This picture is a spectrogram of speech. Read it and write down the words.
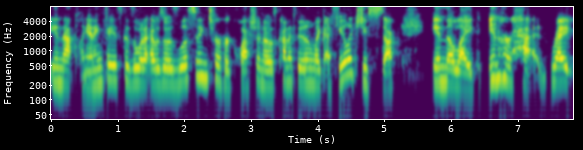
in that planning phase because what I was I was listening to her question, I was kind of feeling like I feel like she's stuck in the like in her head, right?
